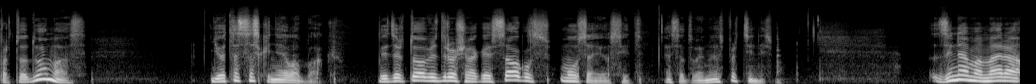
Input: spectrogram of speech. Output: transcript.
par to domās, jo tas saskaņai labāk. Līdz ar to visdrošākais sauklis mūsējo sit. Es atvainojos par cinismu. Zināmā mērā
